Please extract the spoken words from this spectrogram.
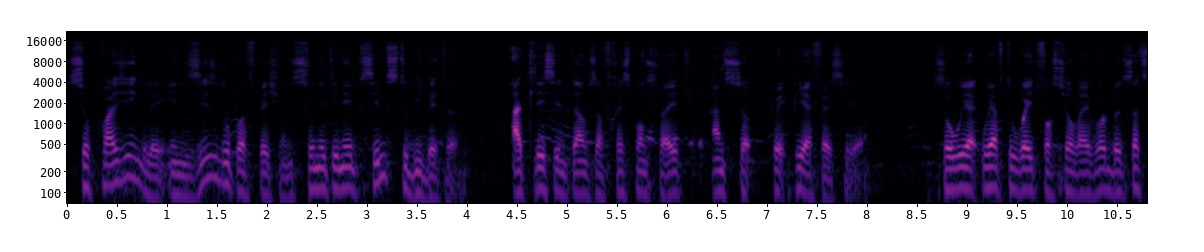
Surprisingly, in this group of patients, sunitinib seems to be better, at least in terms of response rate and PFS here. So we, we have to wait for survival, but that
